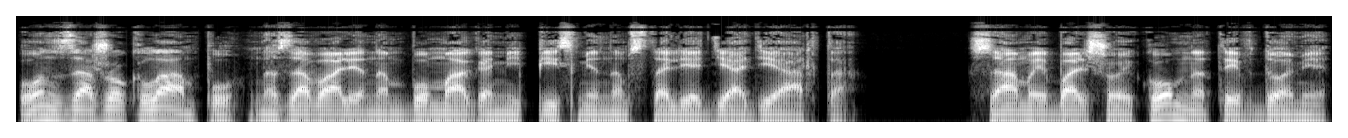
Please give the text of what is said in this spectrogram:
он зажег лампу на заваленном бумагами письменном столе дяди Арта. Самой большой комнатой в доме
